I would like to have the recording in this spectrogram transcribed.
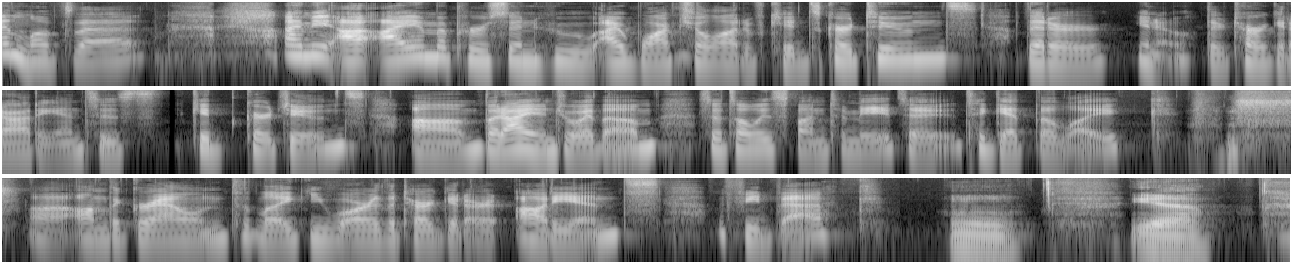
I love that. I mean, I, I, am a person who I watch a lot of kids' cartoons that are, you know, their target audience is kid cartoons, um, but I enjoy them. So it's always fun to me to to get the like uh, on the ground, like you are the target audience feedback. Mm. Yeah.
